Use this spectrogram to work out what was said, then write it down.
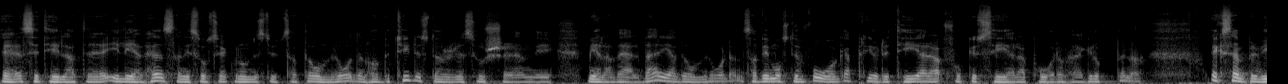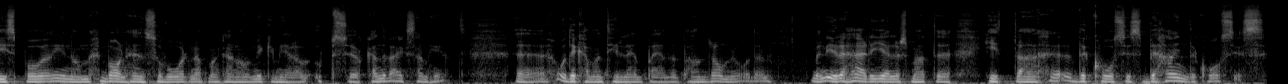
Eh, se till att eh, elevhälsan i socioekonomiskt utsatta områden har betydligt större resurser än i mera välbärgade områden. Så vi måste våga prioritera, fokusera på de här grupperna. Exempelvis på, inom barnhälsovården att man kan ha mycket mer av uppsökande verksamhet. Eh, och det kan man tillämpa även på andra områden. Men i det här det gäller som att eh, hitta eh, the causes behind the causes.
